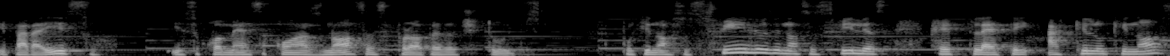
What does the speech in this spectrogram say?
E para isso, isso começa com as nossas próprias atitudes, porque nossos filhos e nossas filhas refletem aquilo que nós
